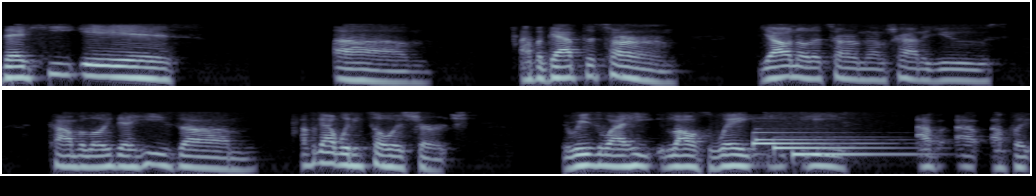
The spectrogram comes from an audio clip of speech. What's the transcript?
That he is um, I forgot the term. Y'all know the term that I'm trying to use. Convoloid that he's um I forgot what he told his church. The reason why he lost weight, he's I I, I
